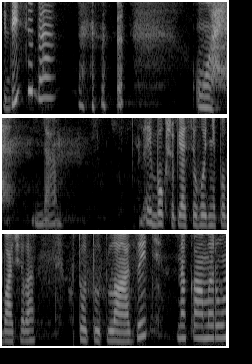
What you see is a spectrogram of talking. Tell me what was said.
іди сюди. Ой, да. Дай Бог, щоб я сьогодні побачила, хто тут лазить на камеру.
